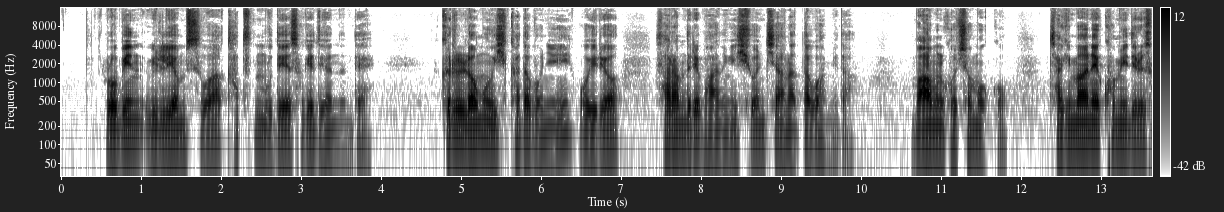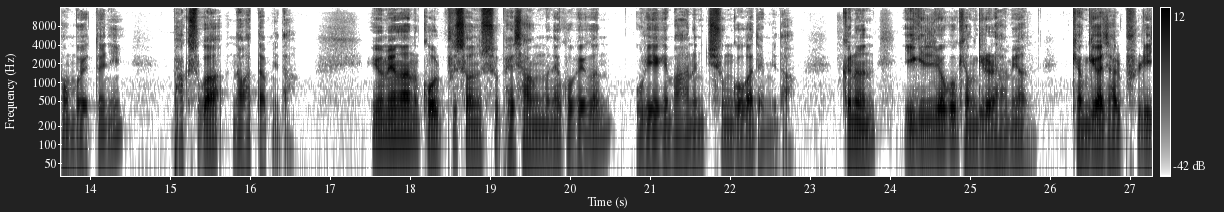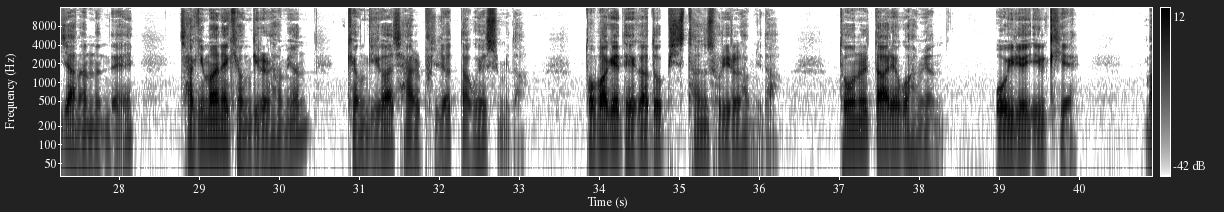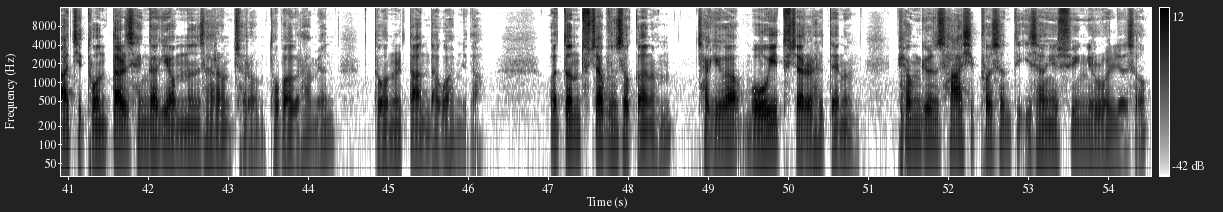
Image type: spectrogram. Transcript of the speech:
로빈 윌리엄스와 같은 무대에 서게 되었는데 그를 너무 의식하다 보니 오히려 사람들의 반응이 시원치 않았다고 합니다. 마음을 고쳐먹고 자기만의 코미디를 선보였더니 박수가 나왔답니다. 유명한 골프 선수 배상문의 고백은 우리에게 많은 충고가 됩니다. 그는 이기려고 경기를 하면 경기가 잘 풀리지 않았는데 자기만의 경기를 하면 경기가 잘 풀렸다고 했습니다. 도박의 대가도 비슷한 소리를 합니다. 돈을 따려고 하면 오히려 잃기에 마치 돈 딸 생각이 없는 사람처럼 도박을 하면 돈을 딴다고 합니다. 어떤 투자 분석가는 자기가 모의 투자를 할 때는 평균 40% 이상의 수익률을 올려서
